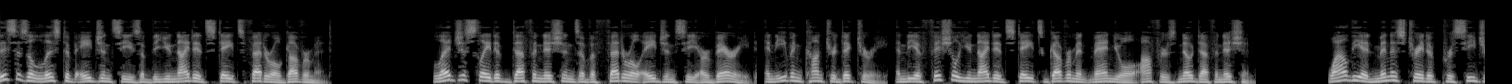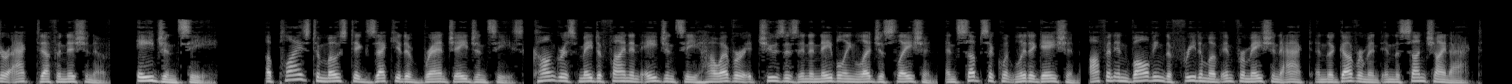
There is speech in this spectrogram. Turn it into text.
This is a list of agencies of the United States federal government. Legislative definitions of a federal agency are varied, and even contradictory, and the official United States government manual offers no definition. While the Administrative Procedure Act definition of agency applies to most executive branch agencies, Congress may define an agency however it chooses in enabling legislation, and subsequent litigation, often involving the Freedom of Information Act and the government in the Sunshine Act.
